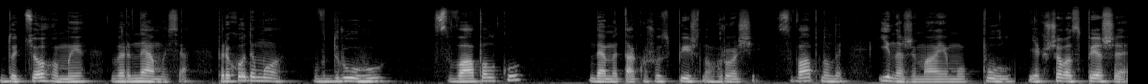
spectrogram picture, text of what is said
До цього ми вернемося. Переходимо в другу свапалку, де ми також успішно гроші свапнули, і нажимаємо Pool. Якщо вас пише,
